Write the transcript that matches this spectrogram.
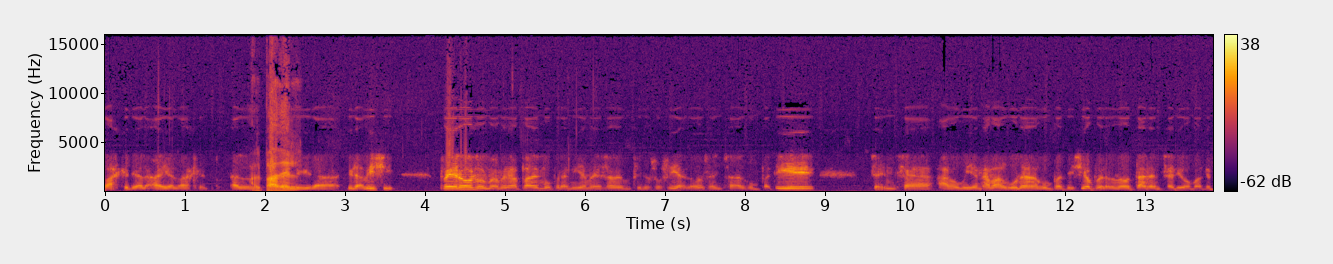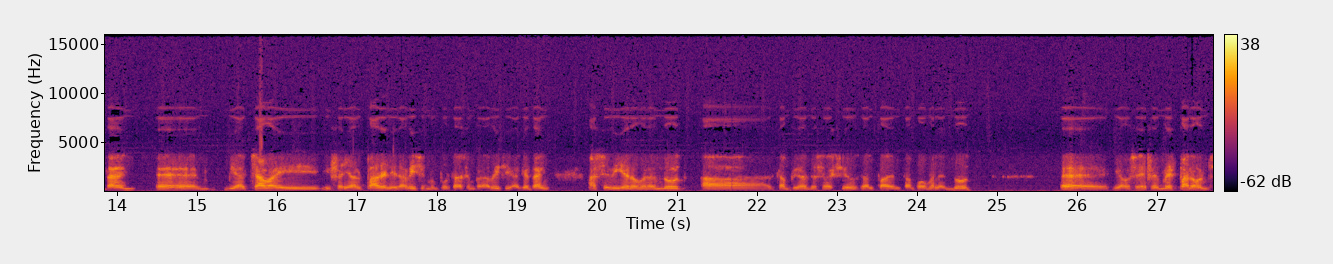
bàsquet, i el, ai, el bàsquet, el, el pàdel i la, i la bici. Però normalment el pàdel m'ho prenia més en filosofia, no? sense competir, sense... Ara potser anava a alguna competició, però no tan en sèrio com aquest any. Eh, viatjava i, i feia el pàdel i la bici, m'emportava sempre la bici. Aquest any a Sevilla no me l'he endut, al campionat de seleccions del pàdel tampoc me l'he endut. Eh, llavors he fet més parons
